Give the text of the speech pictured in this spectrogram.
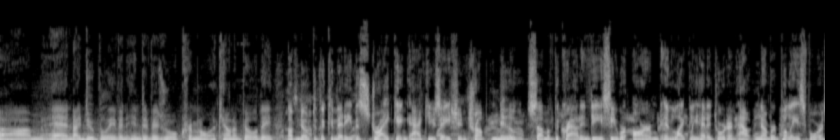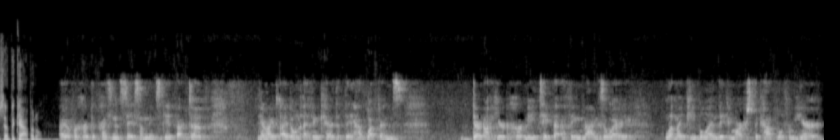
Um, and I do believe in individual criminal accountability. Of note to the committee, the striking accusation Trump knew some of the crowd in D.C. were armed and likely headed toward an outnumbered police force at the Capitol. I overheard the president say something to the effect of, you know, I, I don't effing care that they have weapons. they're not here to hurt me. Take the effing mags away. Let my people in. They can march to the Capitol from here.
